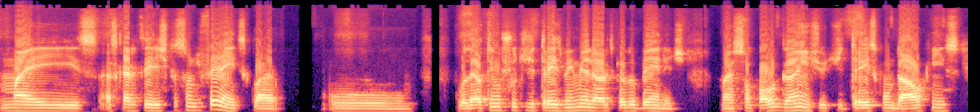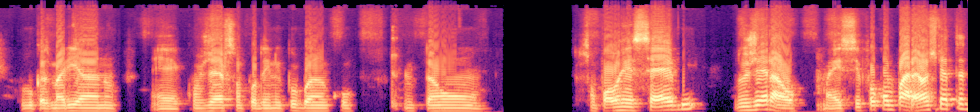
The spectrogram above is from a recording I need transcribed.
mas as características são diferentes, claro. O Léo tem um chute de três bem melhor do que o do Bennett. Mas o São Paulo ganha chute de três com Dawkins, o Lucas Mariano, é, com Jefferson podendo ir para o banco. Então, São Paulo recebe no geral. Mas se for comparar, eu acho que é até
